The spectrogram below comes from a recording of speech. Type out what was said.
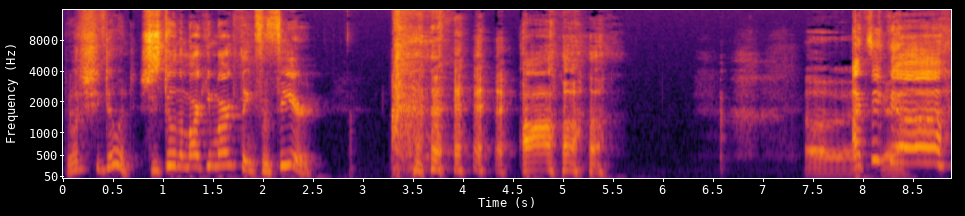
What is she doing? She's doing the Marky Mark thing from Fear. Ah, oh, I think. good. uh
